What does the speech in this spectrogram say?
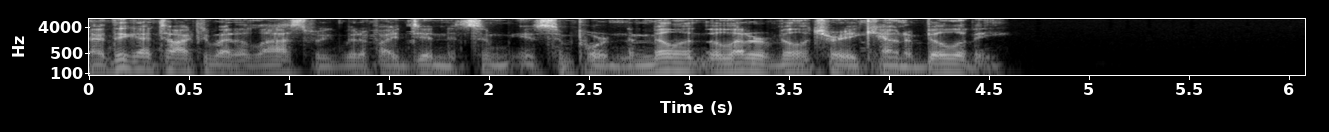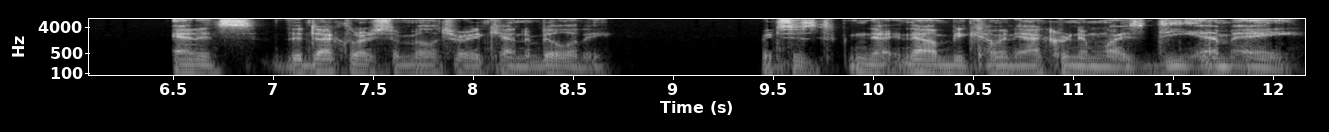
I think I talked about it last week, but if I didn't, it's, it's important. The, mili- the letter of military accountability and it's the Declaration of Military Accountability, which is now becoming acronym wise DMA.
